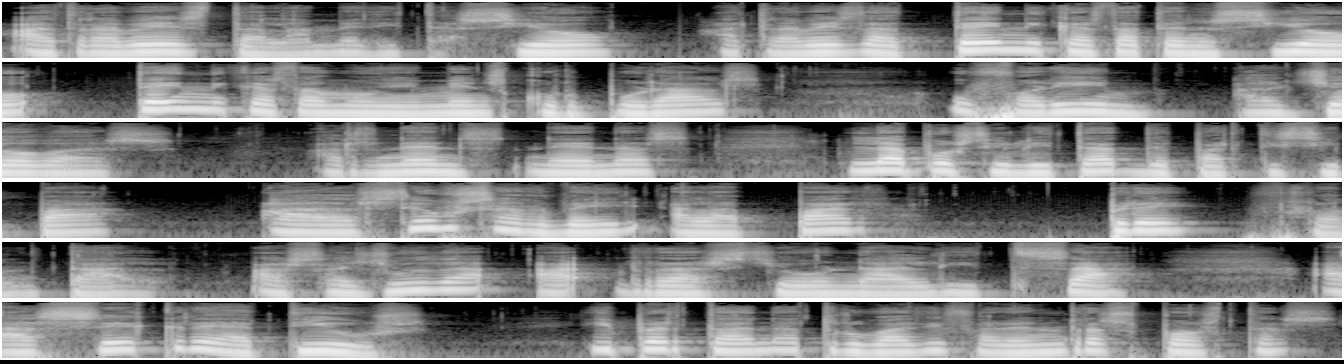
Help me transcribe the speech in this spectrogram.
A través de la meditació, a través de tècniques d'atenció, tècniques de moviments corporals, oferim als joves, als nens, nenes, la possibilitat de participar al seu cervell a la part prefrontal. Els ajuda a racionalitzar, a ser creatius i, per tant, a trobar diferents respostes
